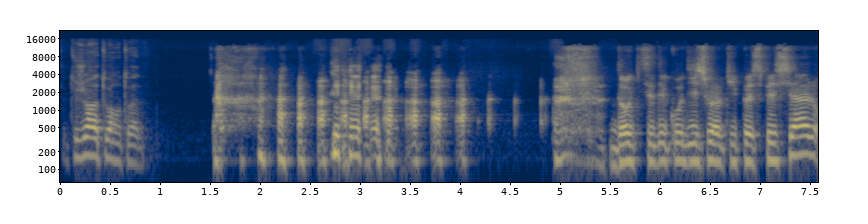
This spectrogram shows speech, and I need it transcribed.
C'est toujours à toi, Antoine. Donc, c'est des conditions un petit peu spéciales.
